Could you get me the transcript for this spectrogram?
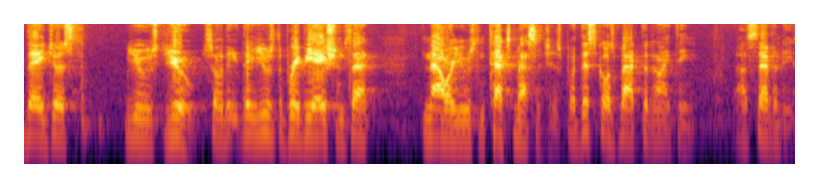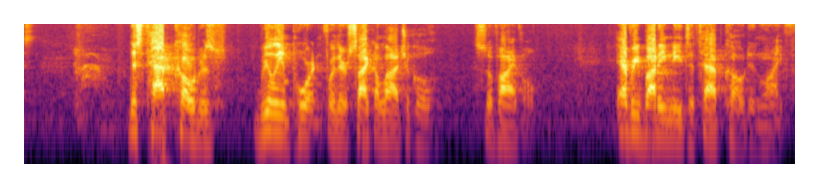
they just used U. So they, they used abbreviations that now are used in text messages. But this goes back to the 1970s. This tap code is really important for their psychological survival. Everybody needs a tap code in life.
